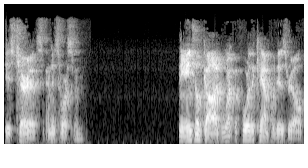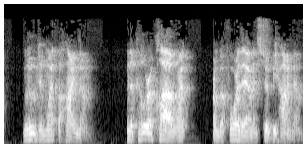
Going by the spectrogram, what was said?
his chariots, and his horsemen. The angel of God who went before the camp of Israel moved and went behind them, and the pillar of cloud went from before them and stood behind them.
